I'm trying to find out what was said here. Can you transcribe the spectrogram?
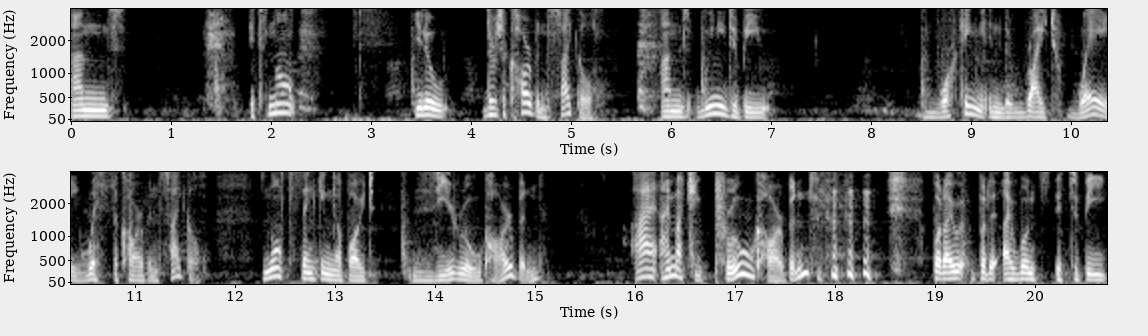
And it's not, you know, there's a carbon cycle, and we need to be working in the right way with the carbon cycle, not thinking about zero carbon. I, I'm actually pro carbon, but I but I want it to be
